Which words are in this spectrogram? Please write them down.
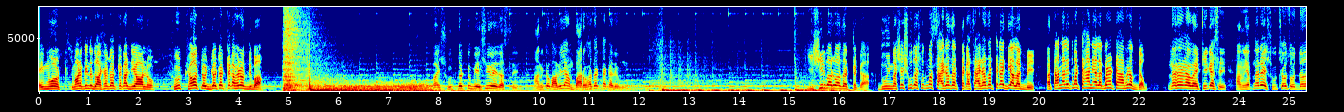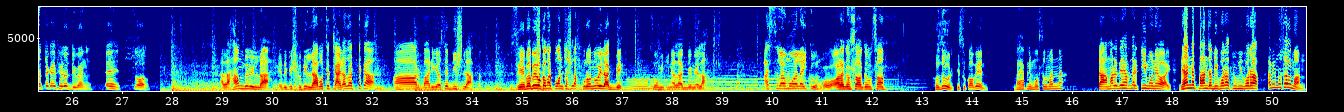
এই মোট তোমার কিন্তু দশ হাজার টাকা দেওয়া হলো। সুদ সহ চোদ্দ হাজার টাকা ফেরত দিবা। ভাই সুদ তো একটু বেশি হয়ে যাচ্ছে। আমি তো ভাবিলাম বারো হাজার টাকা দেবো। কিসির বারো হাজার টাকা? দুই মাসে সুদ আসবে তোমার চার হাজার টাকা। চার হাজার টাকায় দেওয়া লাগবে। আর তা নাহলে তোমার টাকা নেওয়া লাগবে না টাকা ফেরত দাও। না না না ভাই ঠিক আছে। আমি আপনারে সুদ সহ চোদ্দ হাজার টাকায় ফেরত দিবানি। এই চল। আলহামদুলিল্লাহ এদিকে সুদির লাভ হচ্ছে চার হাজার টাকা আর বাড়ি আছে বিশ লাখ। যেভাবে হোক আমার পঞ্চাশ লাখ পুরনোই লাগবে। জমি কিনা লাগবে মেলা। আসসালামু আলাইকুম। ও ওয়ালাইকুম সালাম সালাম। হুজুর কিছু কবেন? ভাই আপনি মুসলমান না? তা আমার দেখে আপনার কি মনে হয়? দেখেন না পাঞ্জাবি ভরা টুপি ভরা আমি মুসলমান।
